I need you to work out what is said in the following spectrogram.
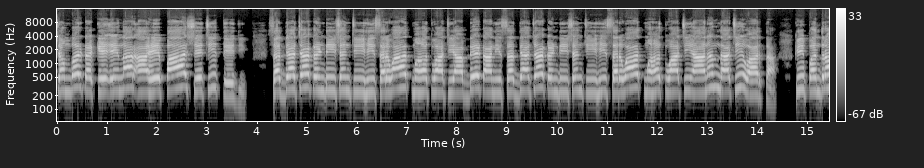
शंभर टक्के येणार आहे पाचशेची तेजी. सध्याच्या कंडिशनची ही सर्वात महत्वाची अपडेट आणि सध्याच्या कंडिशनची ही सर्वात महत्वाची आनंदाची वार्ता. की पंधरा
